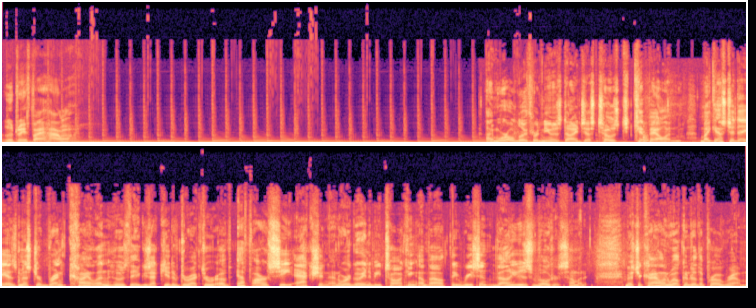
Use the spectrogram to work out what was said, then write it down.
Lutheran Fire Hawan. I'm World Lutheran News Digest host Kip Allen. My guest today is Mr. Brent Keilen, who's the Executive Director of FRC Action, and we're going to be talking about the recent Values Voter Summit. Mr. Keilen, welcome to the program.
